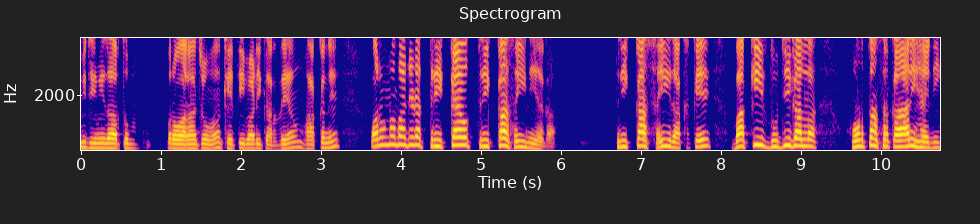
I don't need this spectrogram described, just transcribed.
ਵੀ ਜ਼ਿਮੀਂਦਾਰ ਤੋਂ ਪਰਿਵਾਰਾਂ ਚੋਂ ਆ ਖੇਤੀਬਾੜੀ ਕਰਦੇ ਆ ਹੱਕ ਨੇ। ਪਰ ਉਹਨਾਂ ਦਾ ਜਿਹੜਾ ਤਰੀਕਾ ਹੈ, ਉਹ ਤਰੀਕਾ ਸਹੀ ਨਹੀਂ ਹੈਗਾ। ਤਰੀਕਾ ਸਹੀ ਰੱਖ ਕੇ, ਬਾਕੀ ਦੂਜੀ ਗੱਲ, ਹੁਣ ਤਾਂ ਸਰਕਾਰ ਹੀ ਹੈ ਨਹੀਂ।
